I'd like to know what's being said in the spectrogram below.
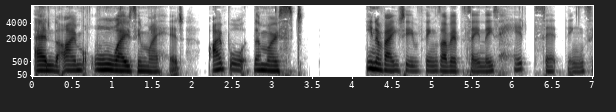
and I'm always in my head, I bought the most innovative things I've ever seen. These headset things,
